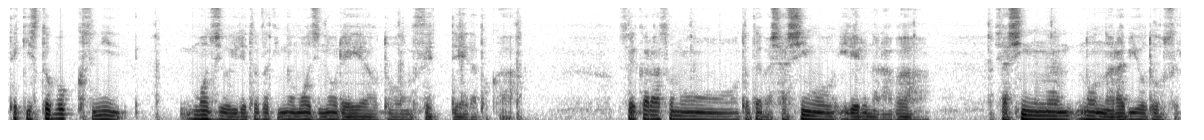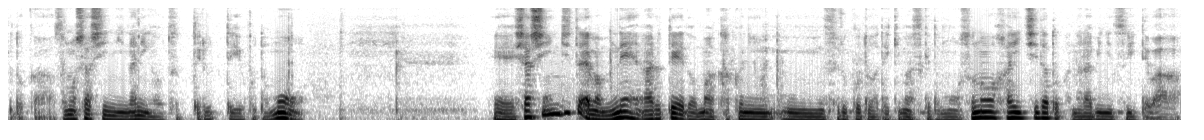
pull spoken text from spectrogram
テキストボックスに文字を入れた時の文字のレイアウトの設定だとか、それからその、例えば写真を入れるならば、写真の並びをどうするとか、その写真に何が写ってるっていうことも、えー、写真自体はね、ある程度まあ確認することはできますけども、その配置だとか並びについては、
